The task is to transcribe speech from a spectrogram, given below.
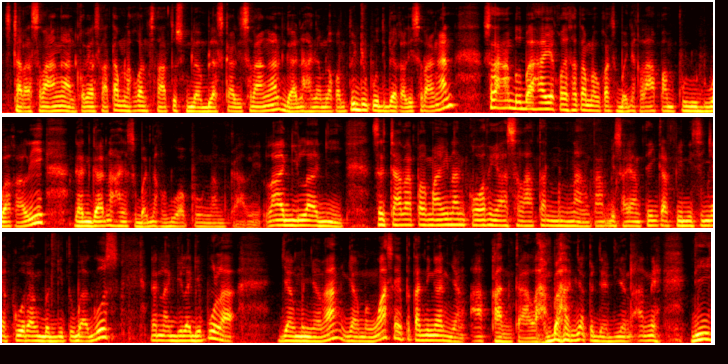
Secara serangan, Korea Selatan melakukan 119 kali serangan, Ghana hanya melakukan 73 kali serangan. Serangan berbahaya Korea Selatan melakukan sebanyak 82 kali dan Ghana hanya sebanyak 26 kali. Lagi-lagi, secara permainan Korea Selatan menang, tapi sayang tingkat finishingnya kurang begitu bagus dan lagi-lagi pula yang menyerang, yang menguasai pertandingan yang akan kalah. Banyak kejadian aneh di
